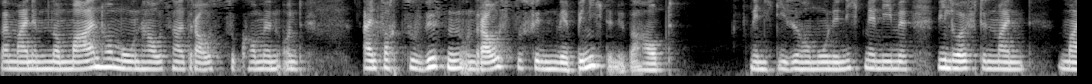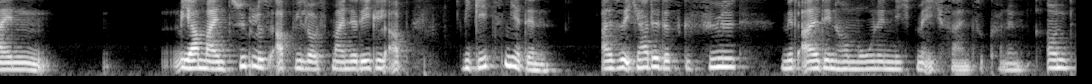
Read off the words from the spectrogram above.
bei meinem normalen Hormonhaushalt rauszukommen und einfach zu wissen und rauszufinden, wer bin ich denn überhaupt, wenn ich diese Hormone nicht mehr nehme, wie läuft denn mein, mein, ja, mein Zyklus ab, wie läuft meine Regel ab, wie geht's mir denn? Also ich hatte das Gefühl, mit all den Hormonen nicht mehr ich sein zu können. Und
